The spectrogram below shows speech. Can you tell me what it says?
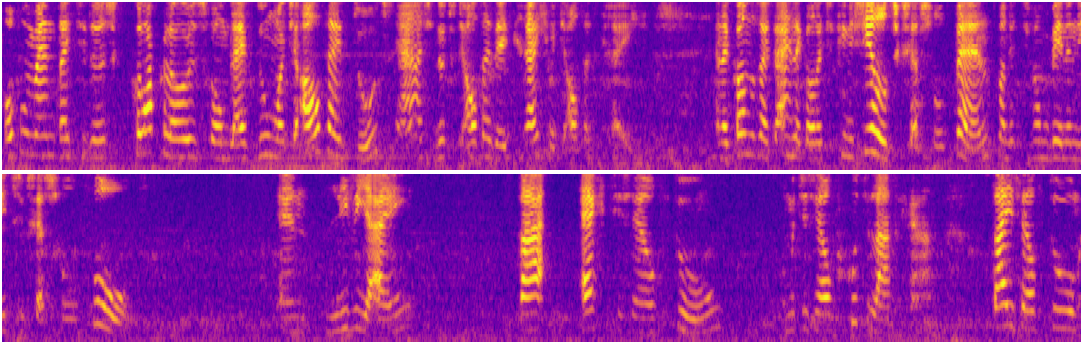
op het moment dat je dus klakkeloos gewoon blijft doen wat je altijd doet. Ja, als je doet wat je altijd deed, krijg je wat je altijd kreeg. En dan kan dus uiteindelijk wel dat je financieel succesvol bent, maar dat je van binnen niet succesvol voelt. En lieve jij, sta echt jezelf toe om het jezelf goed te laten gaan. Sta jezelf toe om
